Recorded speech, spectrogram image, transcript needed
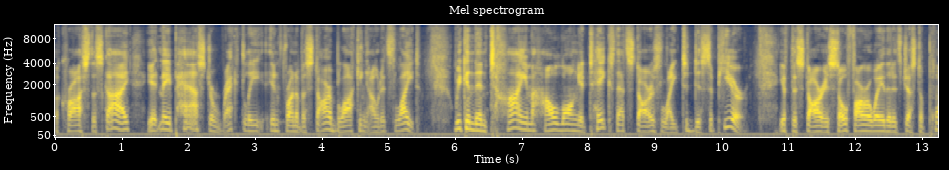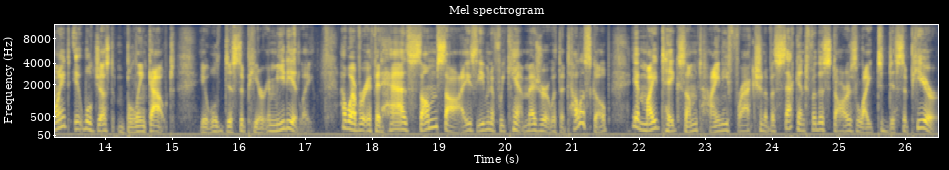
across the sky, it may pass directly in front of a star blocking out its light. We can then time how long it takes that star's light to disappear. If the star is so far away that it's just a point, it will just blink out. It will disappear immediately. However, if it has some size, even if we can't measure it with a telescope, it might take some tiny fraction of a second for the star's light to disappear.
